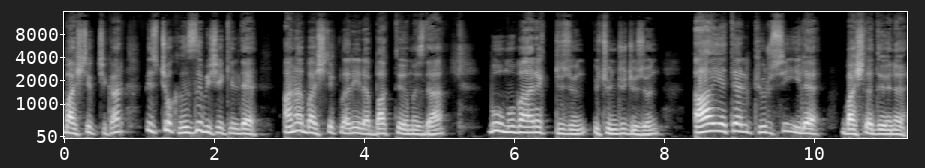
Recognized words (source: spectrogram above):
başlık çıkar. Biz çok hızlı bir şekilde ana başlıklarıyla baktığımızda bu mübarek cüzün, üçüncü cüzün ayetel kürsi ile başladığını,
